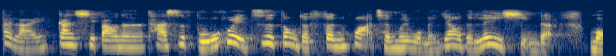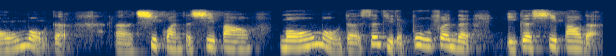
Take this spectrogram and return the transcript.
再来，干细胞呢，它是不会自动的分化成为我们要的类型的某某的。呃，器官的细胞，某某的身体的部分的一个细胞的，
